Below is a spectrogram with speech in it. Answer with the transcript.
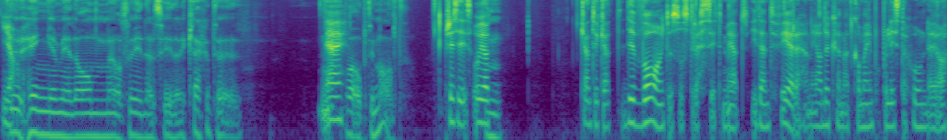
Ja. du hänger med dem och så vidare. Och så vidare. Det kanske inte Nej, var optimalt. precis. Och jag Mm. kan tycka att det var inte så stressigt med att identifiera henne. Jag hade kunnat komma in på polisstation där jag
